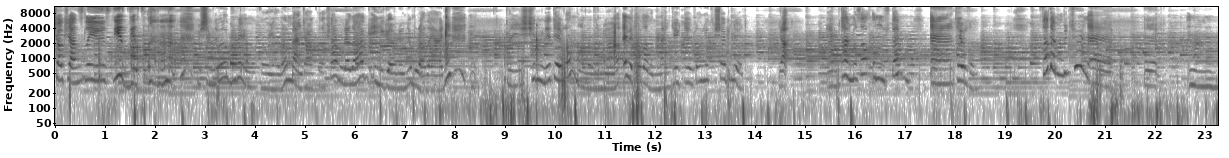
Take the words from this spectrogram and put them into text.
Çok şanslıyız. Yüz yüz. Şimdi buraya koyalım bence arkadaşlar. Burada iyi görünüyor burada yani. Şimdi telefon mu alalım ya? Evet alalım bence. Telefon yakışabilir. Ya yani bir tane masa onun üstten eee televizyon. Zaten bütün eee eee, hmm,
